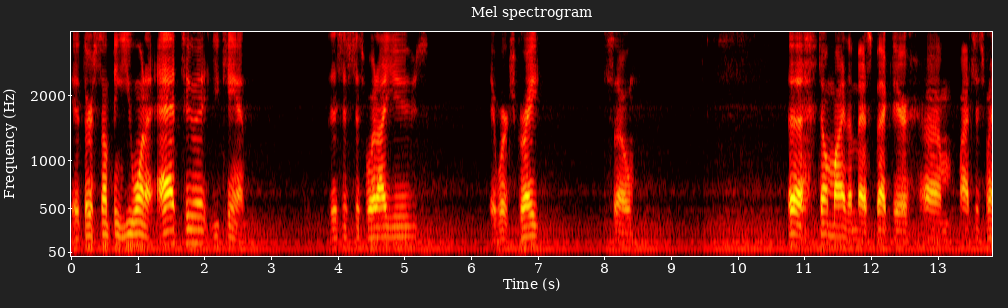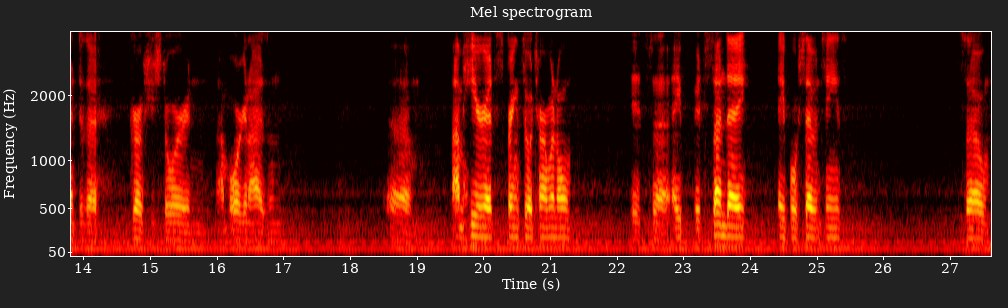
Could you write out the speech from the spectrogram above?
If there's something you want to add to it, you can. This is just what I use. It works great. So, uh, don't mind the mess back there. Um, I just went to the grocery store and I'm organizing. Um, I'm here at Springfield Terminal. It's uh, it's Sunday, April 17th. So,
